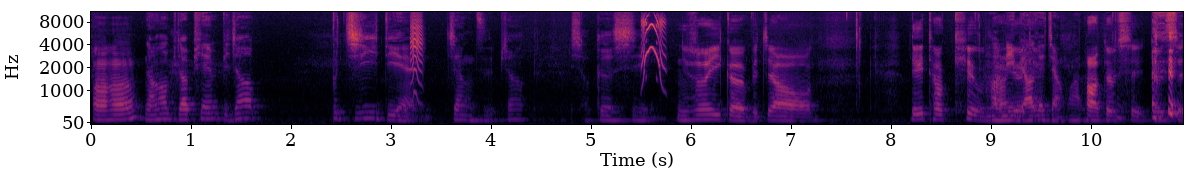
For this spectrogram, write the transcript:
嗯哼，然后比较偏比较不羁一点，这样子比较小个性。你说一个比较 little cute，好，你不要再讲话了。好，对不起，对不起。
